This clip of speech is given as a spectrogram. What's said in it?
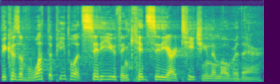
because of what the people at City Youth and Kid City are teaching them over there.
